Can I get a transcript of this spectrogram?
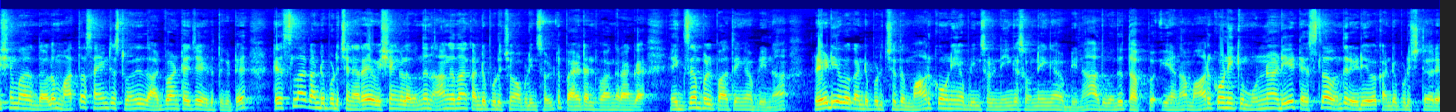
விஷயமா இருந்தாலும் மற்ற சயின்டிஸ்ட் வந்து இது அட்வான்டேஜாக எடுத்துக்கிட்டு டெஸ்ட்லா கண்டுபிடிச்ச நிறைய விஷயங்களை வந்து நாங்கள் தான் கண்டுபிடிச்சோம் அப்படின்னு சொல்லிட்டு பேட்டன்ட் வாங்குறாங்க. எக்ஸாம்பிள் பார்த்தீங்க அப்படின்னா ரேடியோவை கண்டுபிடிச்சது மார்க்கோனி அப்படின்னு சொல்லி நீங்கள் சொன்னீங்க அப்படின்னா அது வந்து தப்பு. ஏன்னா மார்க்கோனிக்கு முன்னாடியே டெஸ்லா வந்து ரேடியோவை கண்டுபிடிச்சிட்டாரு.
